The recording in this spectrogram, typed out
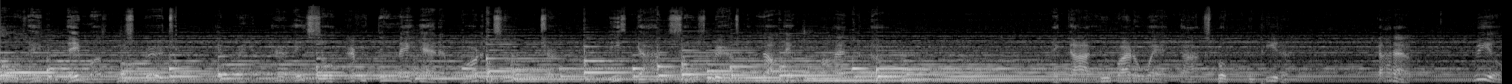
Oh, they, they must be spiritual. They. They sold everything they had and brought it to the church. These guys so spiritual. No, they lying to God. And God knew right away. God spoke to Peter. God had real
